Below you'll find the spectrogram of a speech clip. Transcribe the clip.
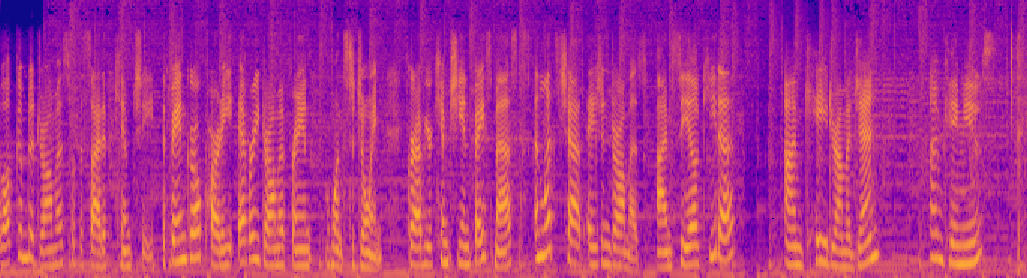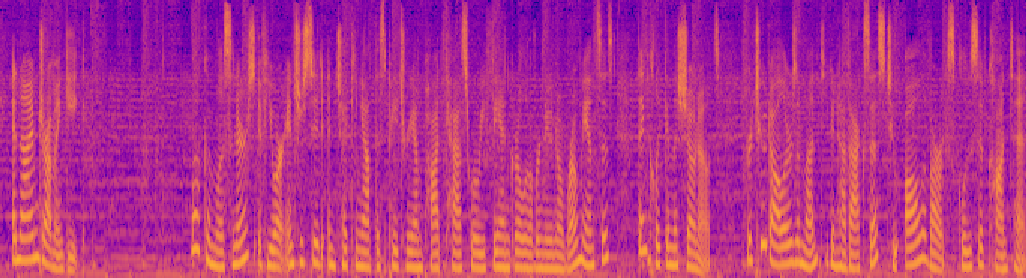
Welcome to Dramas with a Side of Kimchi, the fangirl party every drama fan wants to join. Grab your kimchi and face masks and let's chat Asian dramas. I'm CL Kita. I'm K Drama Jen. I'm K Muse. And I'm Drama Geek. Welcome, listeners. If you are interested in checking out this Patreon podcast where we fangirl over noona romances, then click in the show notes. For $2 a month, you can have access to all of our exclusive content.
